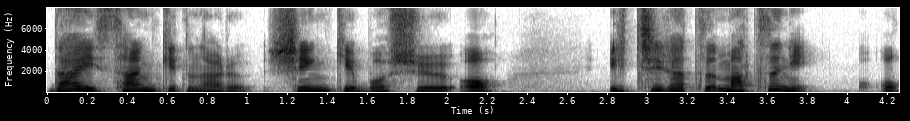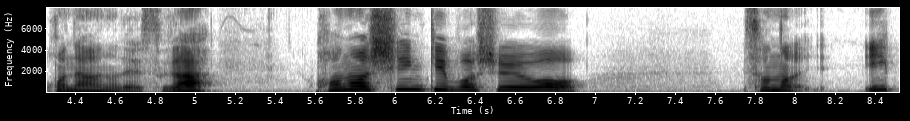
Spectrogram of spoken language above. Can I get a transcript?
第3期となる新規募集を1月末に行うのですが、この新規募集をその一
